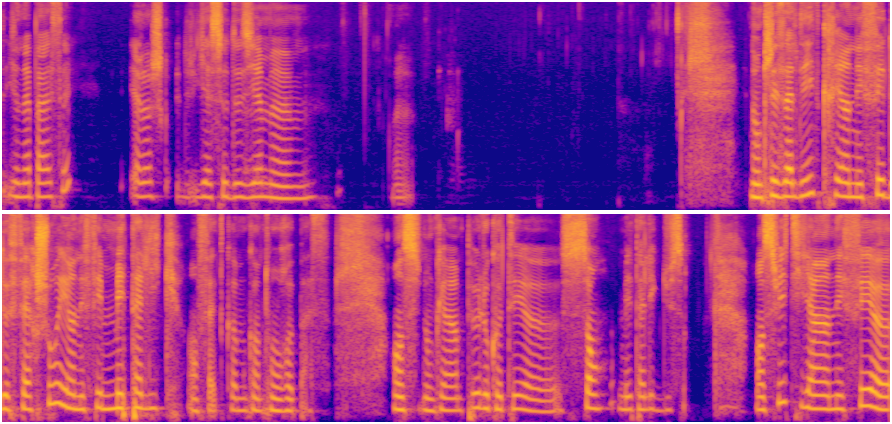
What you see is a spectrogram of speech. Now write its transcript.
il y en a pas assez? Alors il y a ce deuxième. Euh. Donc les aldéhydes créent un effet de fer chaud et un effet métallique en fait, comme quand on repasse. Donc un peu le côté euh, sang métallique du sang. Ensuite, il y a un effet euh,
